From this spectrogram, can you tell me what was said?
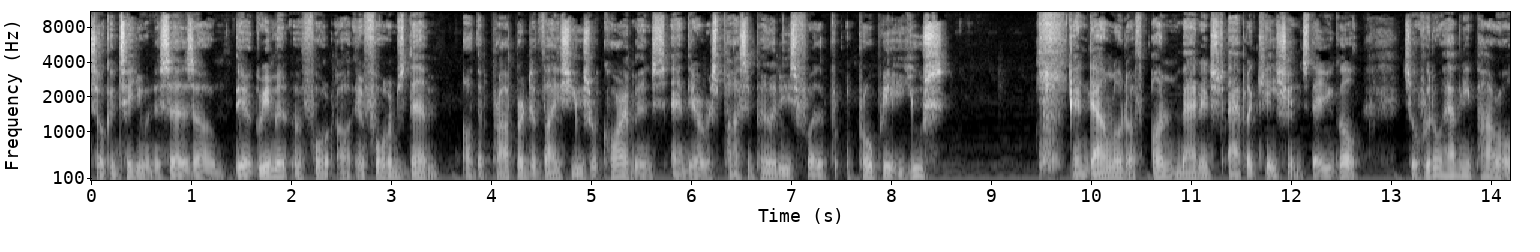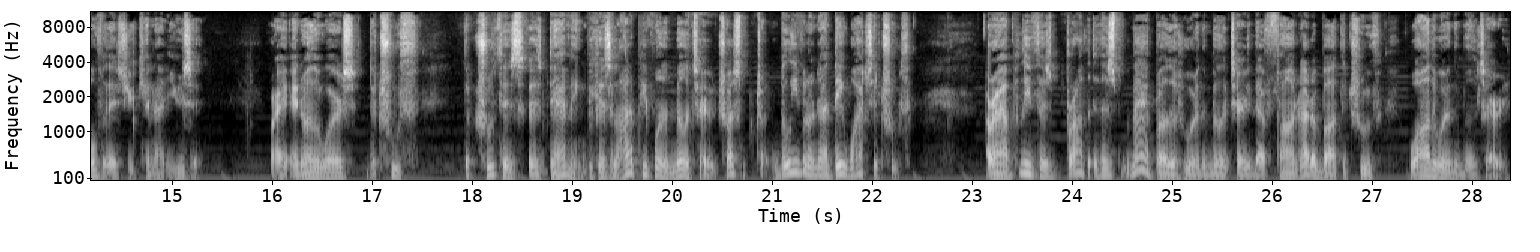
So continuing, it says um, the agreement infor- uh, informs them of the proper device use requirements and their responsibilities for the pr- appropriate use and download of unmanaged applications. There you go. So if we don't have any power over this, you cannot use it, right? In other words, the truth. The truth is is damning because a lot of people in the military, trust, trust believe it or not, they watch the truth. All right, I believe there's brother, there's mad brothers who are in the military that found out about the truth while they were in the military.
